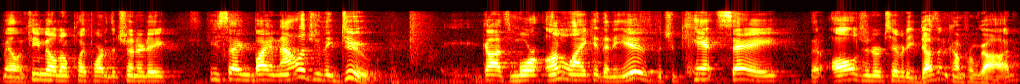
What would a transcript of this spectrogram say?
male and female don't play part of the Trinity. He's saying by analogy they do. God's more unlike it than he is, but you can't say that all generativity doesn't come from God.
